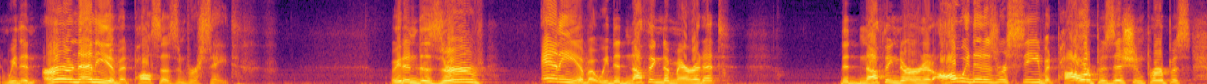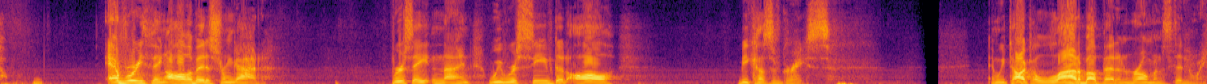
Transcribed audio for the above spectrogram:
And we didn't earn any of it, Paul says in verse 8. We didn't deserve any of it. We did nothing to merit it, did nothing to earn it. All we did is receive it power, position, purpose, everything. All of it is from God. Verse 8 and 9 we received it all because of grace. And we talked a lot about that in Romans, didn't we?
